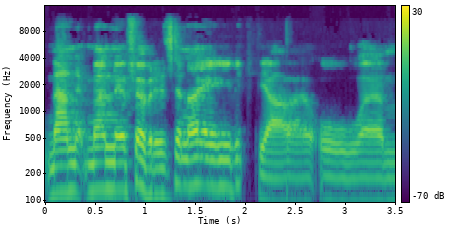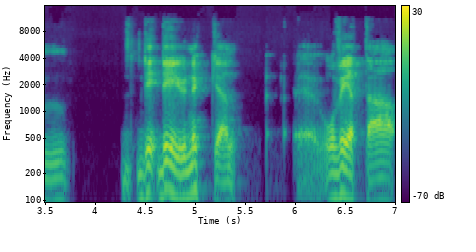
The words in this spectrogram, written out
Men, men förberedelserna är viktiga och ehm, det, det är ju nyckeln. Eh, Och veta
